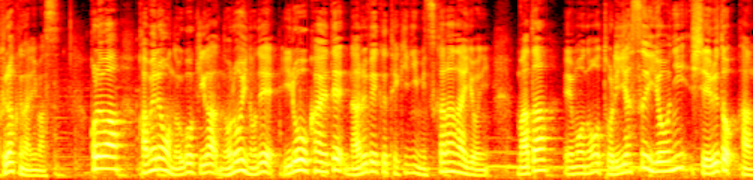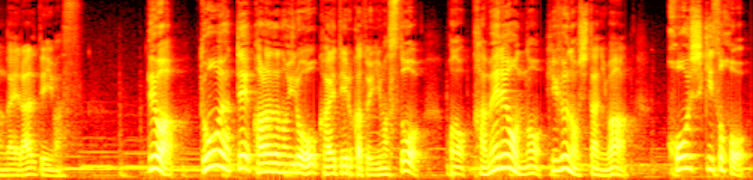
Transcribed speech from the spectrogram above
暗くなります。これはカメレオンの動きが呪いので色を変えてなるべく敵に見つからないようにまた獲物を取りやすいようにしていると考えられています。ではどうやって体の色を変えているかと言いますとこのカメレオンの皮膚の下には公式素法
